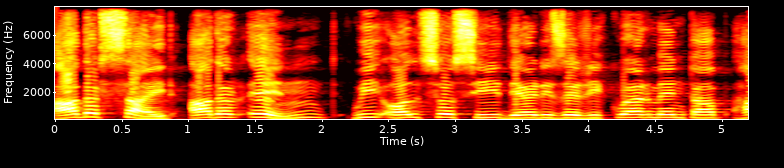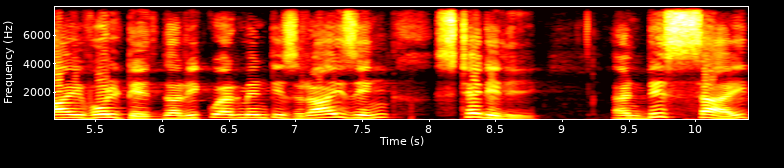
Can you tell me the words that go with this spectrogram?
other side other end we also see there is a requirement of high voltage the requirement is rising steadily and this side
